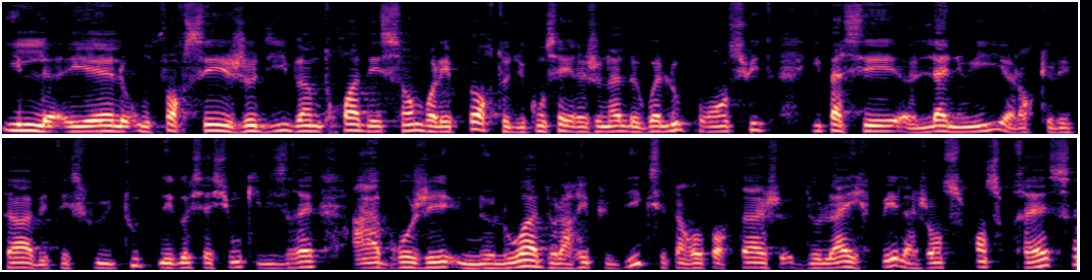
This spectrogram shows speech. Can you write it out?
Ils et elles ont forcé jeudi 23 décembre les portes du conseil régional de Guadeloupe pour ensuite y passer la nuit alors que l'État avait exclu toute négociation qui viserait à abroger une loi de la République. C'est un reportage de l'AFP, l'agence France Presse.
